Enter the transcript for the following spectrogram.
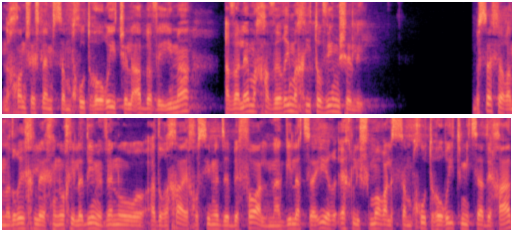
נכון שיש להם סמכות הורית של אבא ואימא, אבל הם החברים הכי טובים שלי. בספר המדריך לחינוך ילדים הבאנו הדרכה איך עושים את זה בפועל מהגיל הצעיר, איך לשמור על סמכות הורית מצד אחד,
